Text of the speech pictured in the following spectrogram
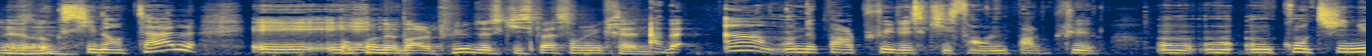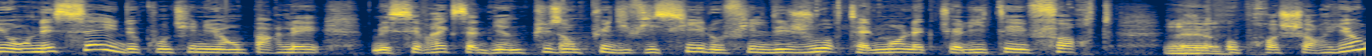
euh, mhm. occidentale. Et, Donc on ne parle plus de ce qui se passe en Ukraine. Ah ben, un, on ne parle plus de ce qui, enfin, on ne parle plus on, continue, on essaye de continuer à en parler, mais c'est vrai que ça devient de plus en plus difficile au fil des jours, tellement l'actualité est forte euh, mhm. au Proche-Orient.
